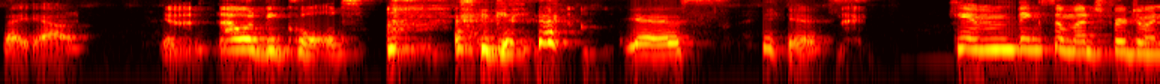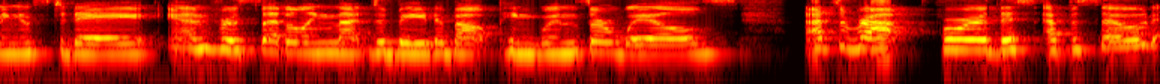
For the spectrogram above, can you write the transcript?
but yeah, yeah, that would be cold. yes, yes. Kim, thanks so much for joining us today and for settling that debate about penguins or whales. That's a wrap for this episode.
